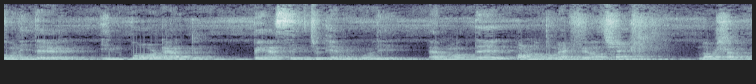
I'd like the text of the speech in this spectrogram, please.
গণিতের ইম্পর্ট্যান্ট বেসিক যদি আমি বলি, এর মধ্যে অন্যতম একটা হচ্ছে লসাগু।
